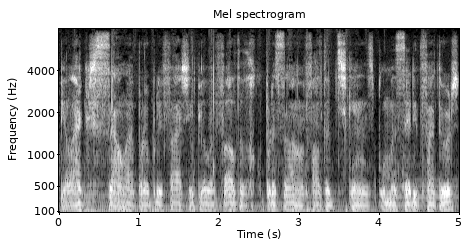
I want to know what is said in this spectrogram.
pela agressão à própria faixa pela falta de recuperação, falta de descanso, por uma série de fatores,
